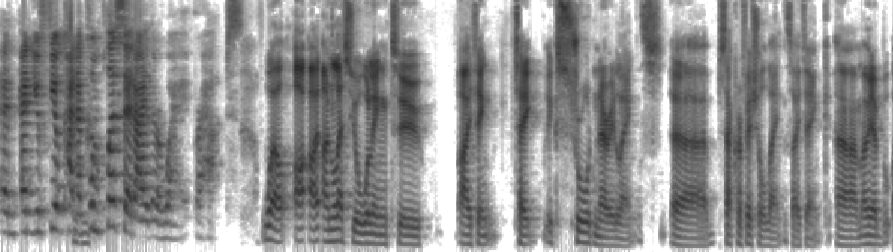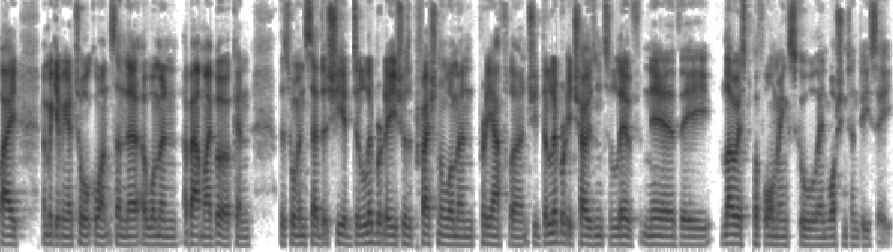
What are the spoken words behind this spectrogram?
and and you feel kind of mm-hmm. complicit either way, perhaps. Well, I, unless you're willing to, I think, take extraordinary lengths, uh, sacrificial lengths. I think. Um, I mean, I, I, remember giving a talk once, and a, a, woman about my book, and this woman said that she had deliberately, she was a professional woman, pretty affluent. She'd deliberately chosen to live near the lowest performing school in Washington D.C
